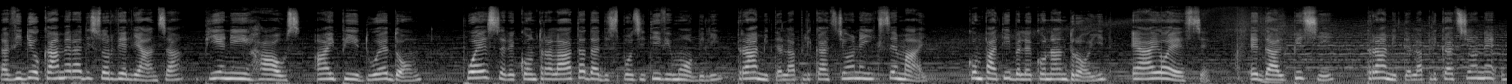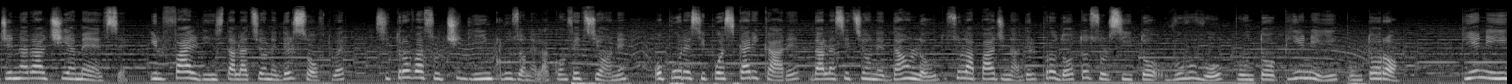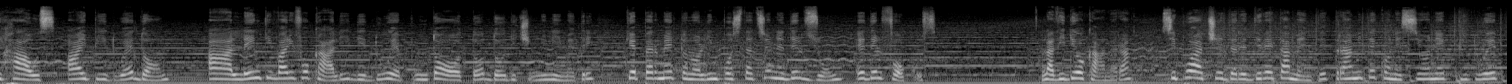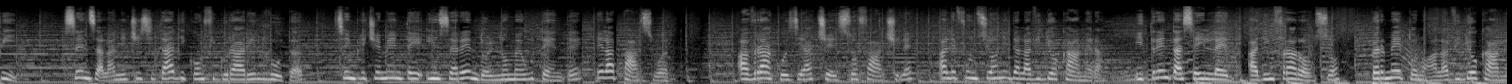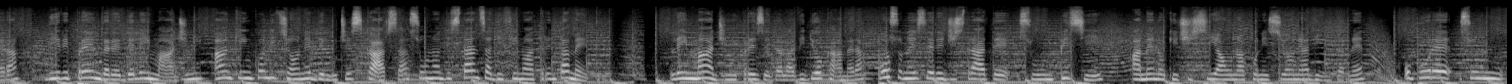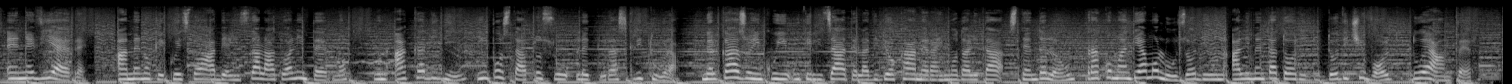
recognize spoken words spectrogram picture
La videocamera di sorveglianza PNI House IP2 DOM può essere controllata da dispositivi mobili tramite l'applicazione XMI, compatibile con Android e iOS, e dal PC tramite l'applicazione General CMS. Il file di installazione del software si trova sul CD incluso nella confezione oppure si può scaricare dalla sezione Download sulla pagina del prodotto sul sito www.pni.ro. PNI House IP2 DOM ha lenti varifocali di 2.8-12 mm che permettono l'impostazione del zoom e del focus. La videocamera si può accedere direttamente tramite connessione P2P, senza la necessità di configurare il router, semplicemente inserendo il nome utente e la password. Avrà così accesso facile alle funzioni della videocamera. I 36 LED ad infrarosso permettono alla videocamera di riprendere delle immagini anche in condizione di luce scarsa su una distanza di fino a 30 metri. Le immagini prese dalla videocamera possono essere registrate su un PC, a meno che ci sia una connessione ad internet, oppure su un NVR, a meno che questo abbia installato all'interno un HDD impostato su lettura-scrittura. Nel caso in cui utilizzate la videocamera in modalità standalone, raccomandiamo l'uso di un alimentatore di 12V 2A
